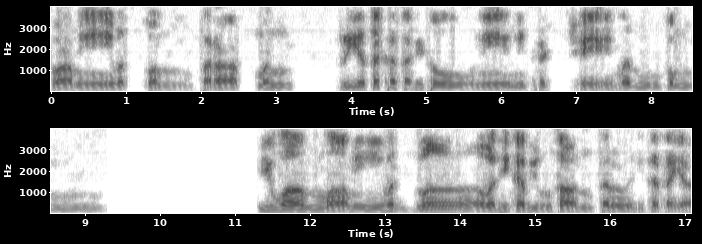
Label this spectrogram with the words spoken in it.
त्वामेव त्वम् परात्मन् प्रियसखसहितो नेमिथक्षेमरूपम् युवाम् मामेव द्वावधिकविवृतान्तर्हिततया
